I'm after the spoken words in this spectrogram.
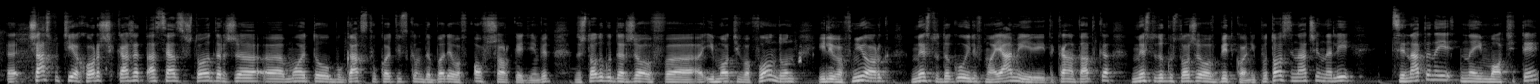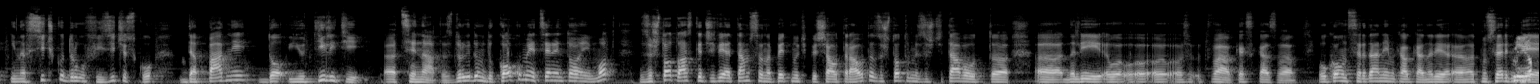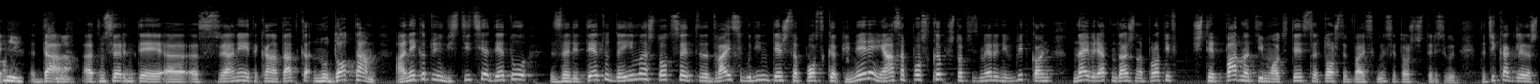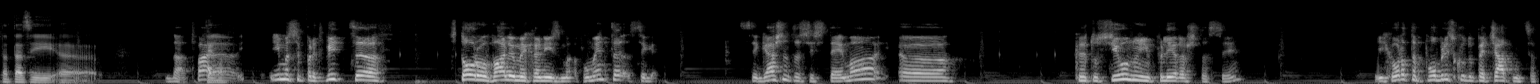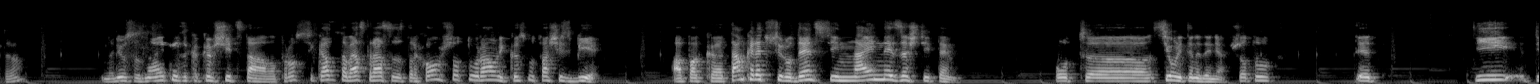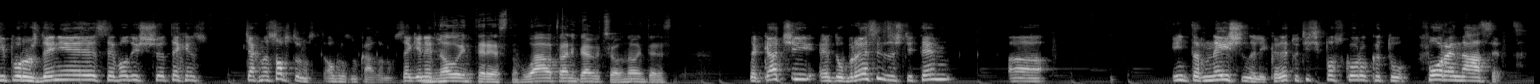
е, част от тия хора ще кажат, аз сега защо да държа а, моето богатство, което искам да бъде в офшорка един вид, защо да го държа в а, имоти в Лондон или в Нью Йорк, вместо да го или в Майами или така нататък, вместо да го сложа в биткоин. И по този начин, нали, цената на, на имотите и на всичко друго физическо да падне до utility цената. С други думи, доколко ми е ценен този имот, защото аз като живея там съм на 5 минути пеша от работа, защото ме защитава от а, а, нали, а, а, това, как се казва, околната среда, не как, нали, атмосферните, да, да. атмосферните състояния и така нататък, но до там, а не като инвестиция, дето за детето да има, защото след 20 години те ще са по-скъпи. Не, не, няма са по-скъпи, защото измерени в биткоин, най-вероятно даже напротив ще паднат имотите след още 20 години, след още 40 години. Та ти как гледаш на тази да, това тема. е. Има се предвид второ валю механизма. В момента сега, сегашната система uh, като силно инфлираща се и хората по-близко до печатницата, нали, осъзнавайки за какъв шит става въпрос, си казват, аз трябва да се застраховам, защото рано или късно това ще избие. А пък там, където си роден, си най-незащитен от uh, силните на деня, защото е, ти, ти по рождение се водиш техен, тяхна собственост, образно казано. Не... Много интересно. Вау, това не бях чул. Много интересно. Така че е добре да си защитен а, internationally, където ти си по-скоро като foreign asset.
